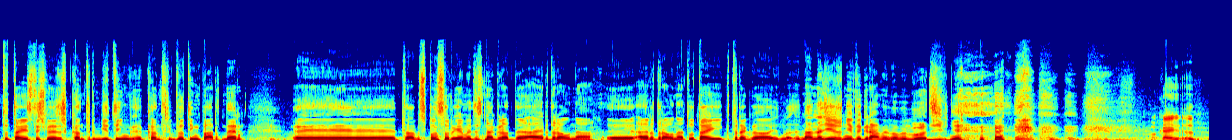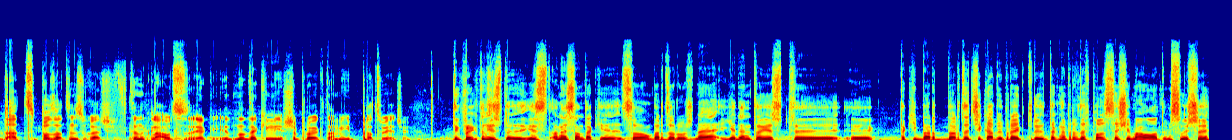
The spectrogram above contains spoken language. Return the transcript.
Tutaj jesteśmy też contributing, contributing partner. Tam sponsorujemy też nagrodę Airdrona, Airdrona tutaj, którego no, mam nadzieję, że nie wygramy, bo by było dziwnie. Okej, e, a poza tym słuchać w ten cloud? Jak, nad jakimi jeszcze projektami pracujecie? Tych projektów jest, jest, one są takie, są bardzo różne. Jeden to jest e, e, taki bar, bardzo ciekawy projekt, który tak naprawdę w Polsce się mało o tym słyszy.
